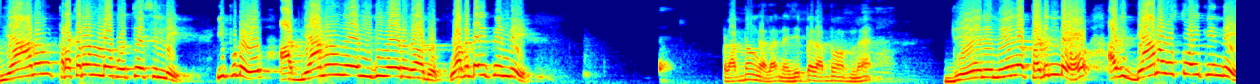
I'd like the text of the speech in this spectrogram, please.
జ్ఞానం ప్రకరణలోకి వచ్చేసింది. ఇప్పుడు ఆ జ్ఞానం వేరు ఇది వేరు కాదు. ఒకటైపోయింది. ఇప్పుడు అర్థం కదా? నేను చెప్పేది అర్థం అవుతుందా దేని మీద పడిందో అది జ్ఞాన వస్తువు అయిపోయింది.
